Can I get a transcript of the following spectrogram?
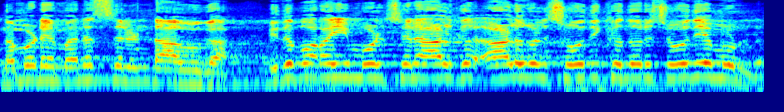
നമ്മുടെ മനസ്സിലുണ്ടാവുക. ഇത് പറയുമ്പോൾ ചില ആളുകൾ ആളുകൾ ചോദിക്കുന്ന ഒരു ചോദ്യമുണ്ട്.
